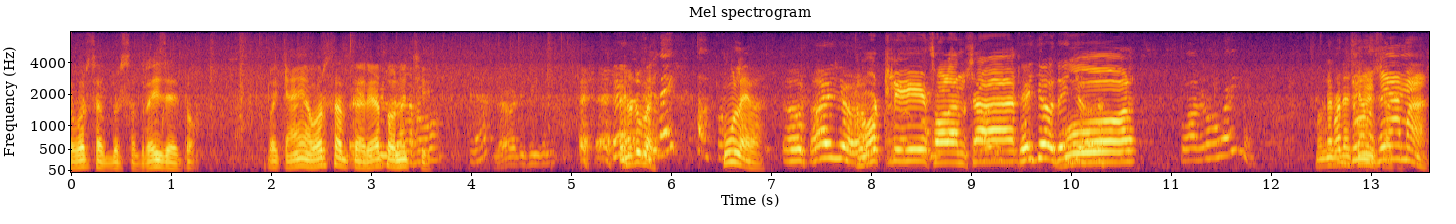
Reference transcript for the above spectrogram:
વરસાદ વરસાદ રહી જાય તો. બાકી અહીંયા વરસાદ કાંઈ રહેતો નથી. નટુભાઈ. શું લાવ્યા રોટલી સોળાનું શાક થઈ જાવ થઈ ગોળ. મગજદા શાક?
